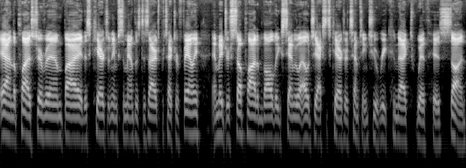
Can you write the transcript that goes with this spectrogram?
and the plot is driven by this character named Samantha's desire to protect her family, and major subplot involving Samuel L. Jackson's character attempting to reconnect with his son.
